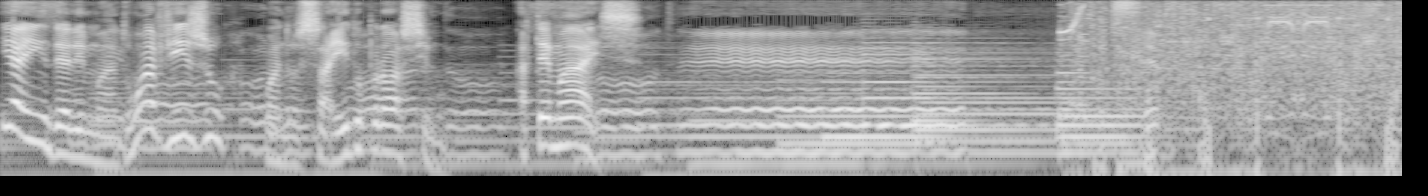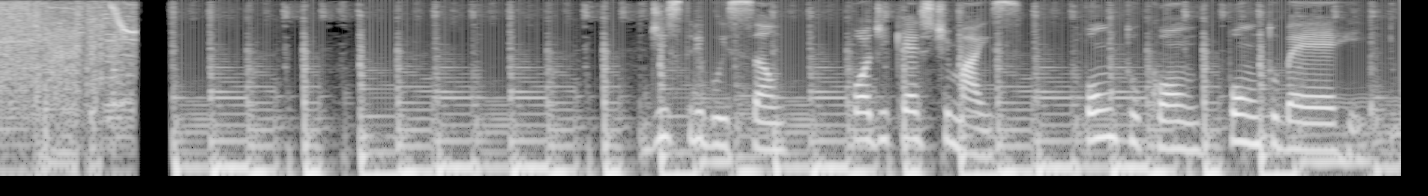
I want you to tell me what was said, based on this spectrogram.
E ainda ele manda um aviso quando sair do próximo. Até mais! Distribuição podcastmais.com.br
